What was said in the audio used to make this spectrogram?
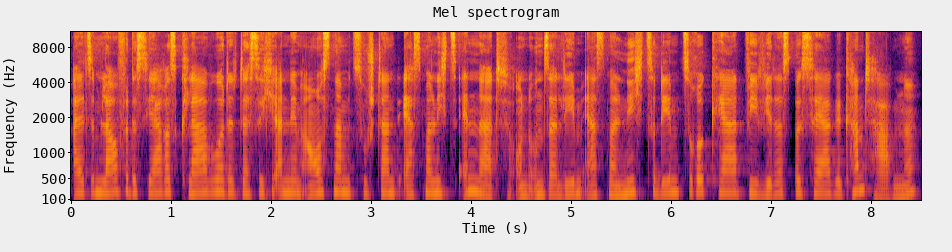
als im Laufe des Jahres klar wurde, dass sich an dem Ausnahmezustand erstmal nichts ändert und unser Leben erstmal nicht zu dem zurückkehrt, wie wir das bisher gekannt haben. Ne?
